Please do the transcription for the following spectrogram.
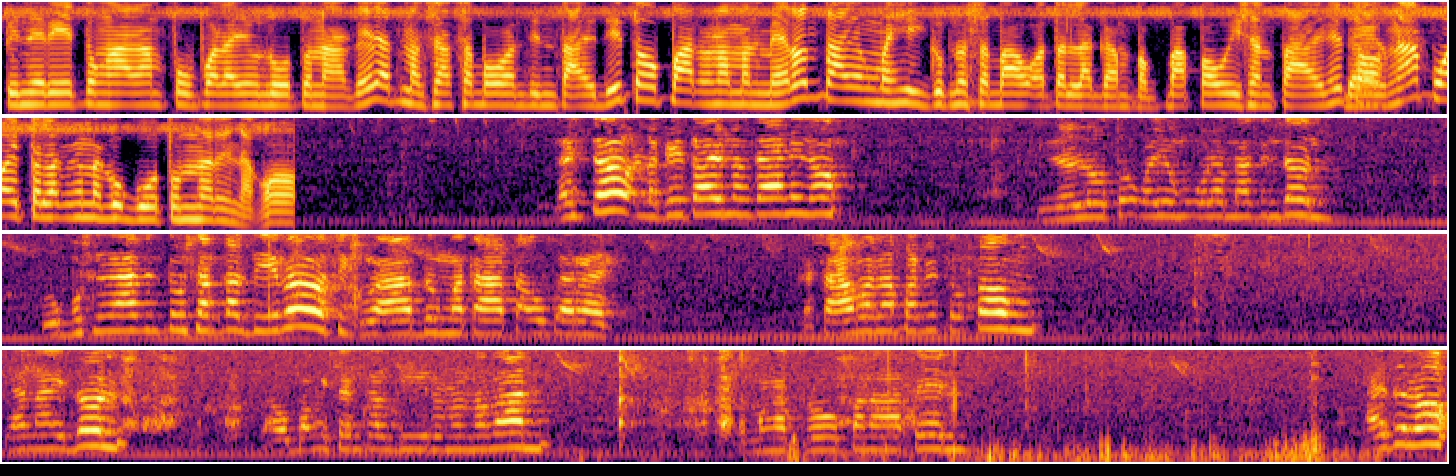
Pinirito nga lang po pala yung luto natin at magsasabawan din tayo dito para naman meron tayong mahigop na sabaw at talagang pagpapawisan tayo nito. Dahil nga po ay talagang nagugutom na rin ako. Guys daw, lagay tayo ng kanin oh. Niluluto ko yung ulam natin doon. Ubus na natin itong isang kaldero. Siguradong matatao pare. Kasama na pati tutong. Yan idol. Tao bang isang kaldero na naman. Sa mga tropa natin. Idol oh.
